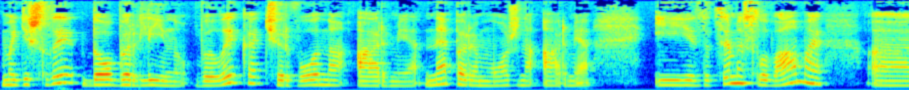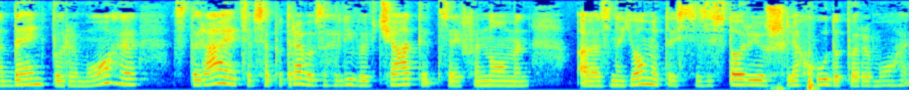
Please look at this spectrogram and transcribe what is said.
ми дійшли до Берліну. Велика Червона армія, непереможна армія. І за цими словами, День перемоги старається вся потреба взагалі вивчати цей феномен, знайомитись з історією шляху до перемоги.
